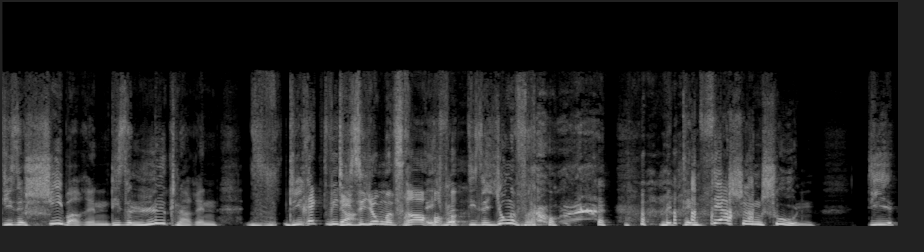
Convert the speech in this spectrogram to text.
diese Schieberin, diese Lügnerin direkt wieder Diese junge Frau. ich würde diese junge Frau mit den sehr schönen Schuhen, die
